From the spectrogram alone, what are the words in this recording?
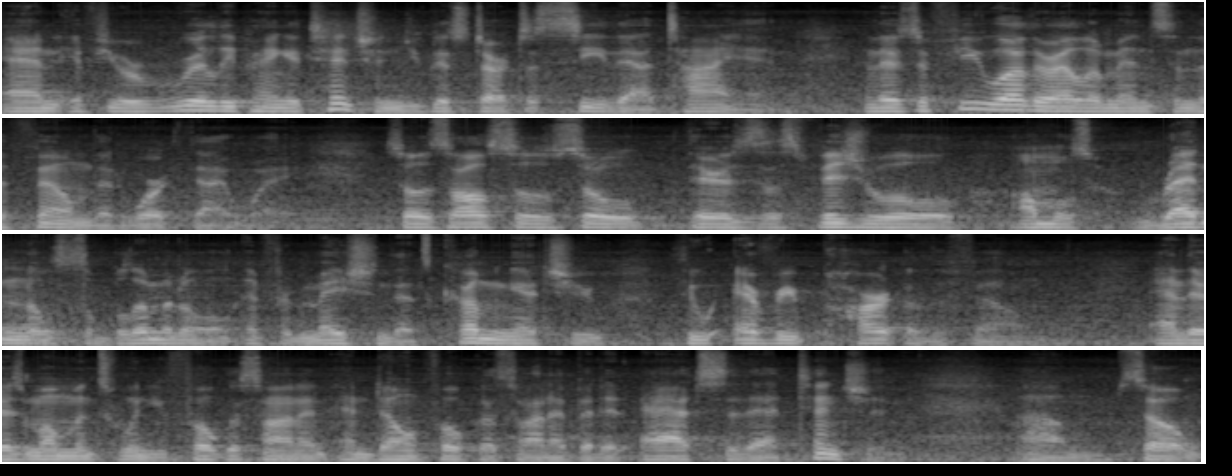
And if you're really paying attention, you could start to see that tie in. And there's a few other elements in the film that work that way. So it's also so there's this visual, almost retinal, subliminal information that's coming at you through every part of the film. And there's moments when you focus on it and don't focus on it, but it adds to that tension. Um, so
